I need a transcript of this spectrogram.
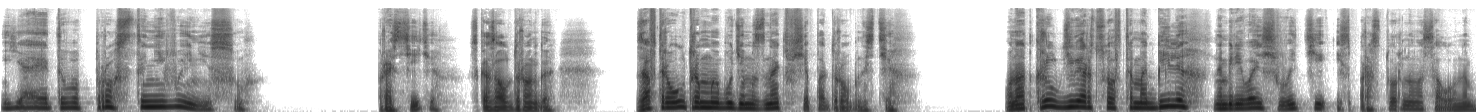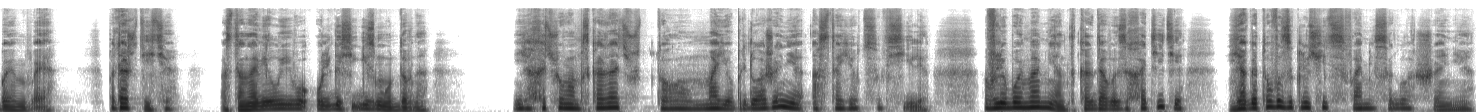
Я этого просто не вынесу. Простите, сказал Дронго. Завтра утром мы будем знать все подробности. Он открыл дверцу автомобиля, намереваясь выйти из просторного салона БМВ. «Подождите», — остановила его Ольга Сигизмундовна. «Я хочу вам сказать, что мое предложение остается в силе. В любой момент, когда вы захотите, я готова заключить с вами соглашение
